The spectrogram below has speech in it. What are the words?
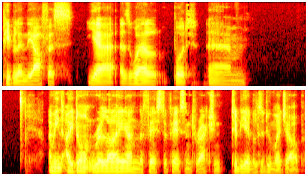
people in the office yeah as well. But um i mean i don't rely on the face to face interaction to be able to do my job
